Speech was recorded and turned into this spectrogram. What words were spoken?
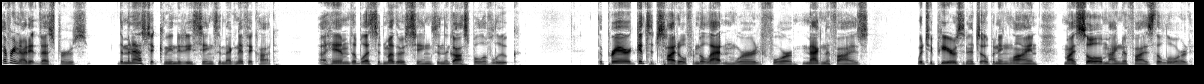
Every night at Vespers, the monastic community sings a Magnificat, a hymn the Blessed Mother sings in the Gospel of Luke. The prayer gets its title from the Latin word for magnifies, which appears in its opening line, My soul magnifies the Lord.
